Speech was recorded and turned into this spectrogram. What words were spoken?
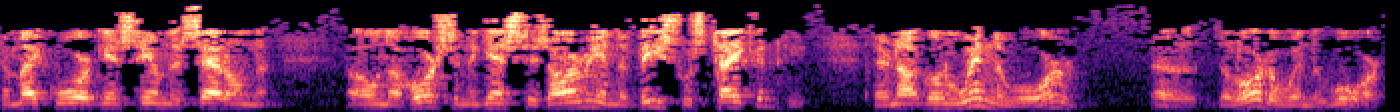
to make war against him that sat on the, on the horse and against his army, and the beast was taken. He, they're not going to win the war. Uh, the Lord will win the war.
